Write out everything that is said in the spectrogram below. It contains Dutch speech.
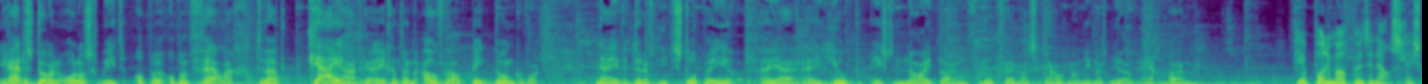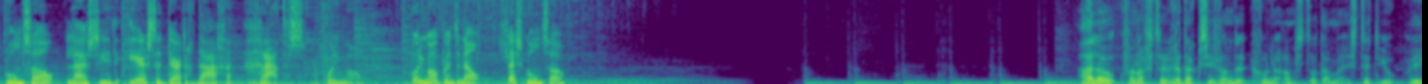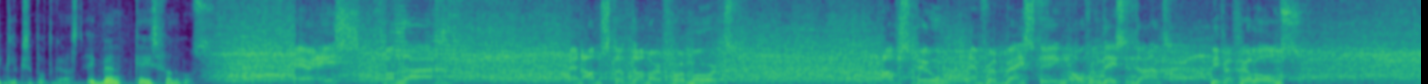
Je rijdt dus door een oorlogsgebied op een, op een vellig, terwijl het keihard regent en overal pikdonker wordt. Nee, we durven niet te stoppen. En eh, ja, eh, Joep is nooit bang. Joep Vermans, de kamerman, die was nu ook echt bang. Via podimo.nl slash gonzo luister je de eerste 30 dagen gratis naar Podimo. podimo.nl slash gonzo. Hallo, vanaf de redactie van de Groene Amsterdammer is dit uw wekelijkse podcast. Ik ben Kees van der Bos. Er is vandaag een Amsterdammer vermoord. Afschuw en verbijstering over deze daad, die vervullen ons.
